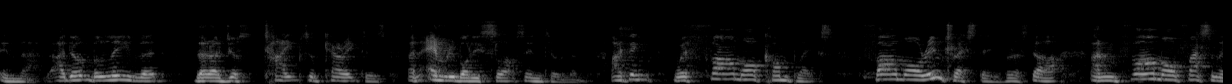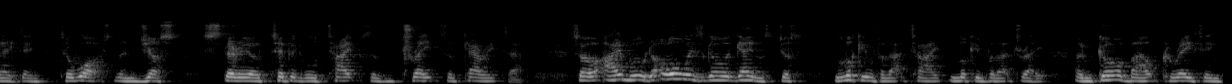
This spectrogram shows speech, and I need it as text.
in that. I don't believe that there are just types of characters and everybody slots into them. I think we're far more complex, far more interesting for a start, and far more fascinating to watch than just stereotypical types of traits of character. So I would always go against just looking for that type, looking for that trait, and go about creating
